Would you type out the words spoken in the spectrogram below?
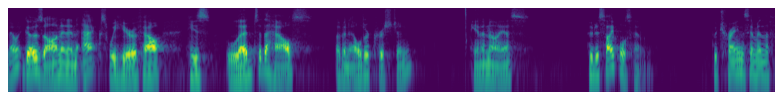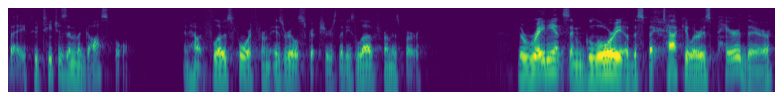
No, it goes on, and in Acts we hear of how he's led to the house of an elder Christian, Ananias, who disciples him, who trains him in the faith, who teaches him the gospel and how it flows forth from Israel's scriptures that he's loved from his birth. The radiance and glory of the spectacular is paired there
